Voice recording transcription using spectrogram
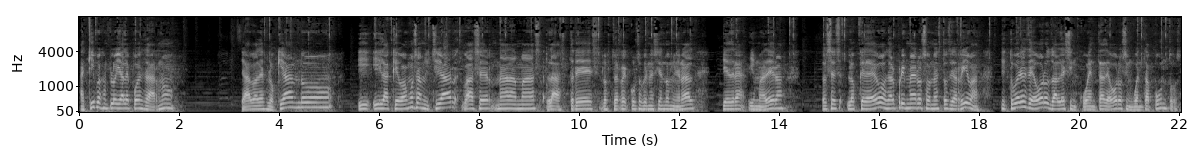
aquí por ejemplo ya le puedes dar no ya va desbloqueando y, la que vamos a mixear va a ser nada más las tres, los tres recursos vienen siendo mineral, piedra y madera. Entonces lo que debemos dar primero son estos de arriba. Si tú eres de oro, dale 50 de oro, 50 puntos.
